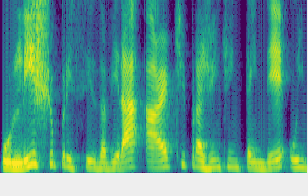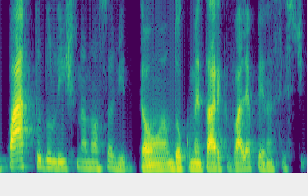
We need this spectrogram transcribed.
o lixo precisa virar arte para a gente entender o impacto do lixo na nossa vida. Então é um documentário que vale a pena assistir.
